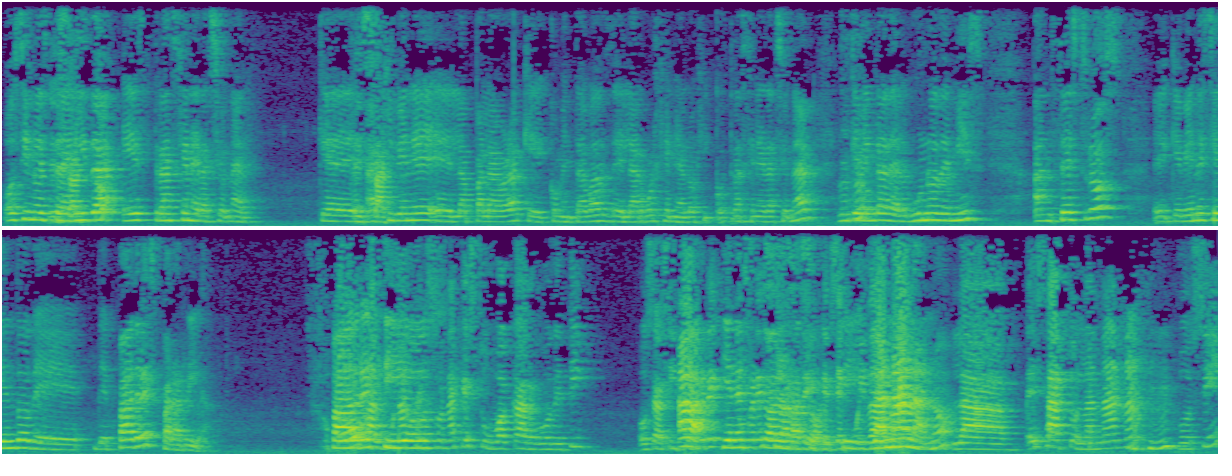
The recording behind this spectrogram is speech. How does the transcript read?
o si nuestra herida es transgeneracional. Que aquí viene eh, la palabra que comentabas del árbol genealógico, transgeneracional, que venga de alguno de mis ancestros eh, que viene siendo de, padres para arriba. Padres, o tíos. persona que estuvo a cargo de ti. O sea, si tú ah, tienes toda la razón, que te La nana, ¿no? La, exacto, la nana, pues sí,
